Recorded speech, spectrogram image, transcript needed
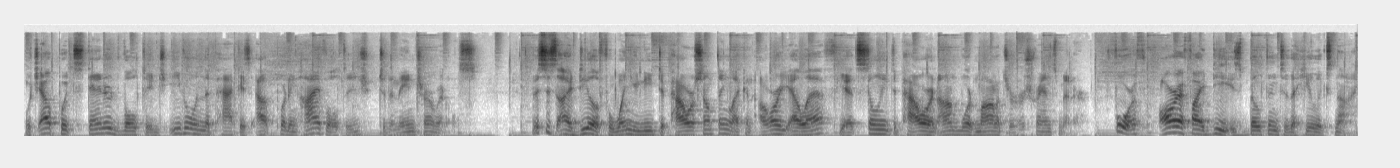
which outputs standard voltage even when the pack is outputting high voltage to the main terminals. This is ideal for when you need to power something like an ARRI-LF, yet still need to power an onboard monitor or transmitter. Fourth, RFID is built into the Helix 9.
